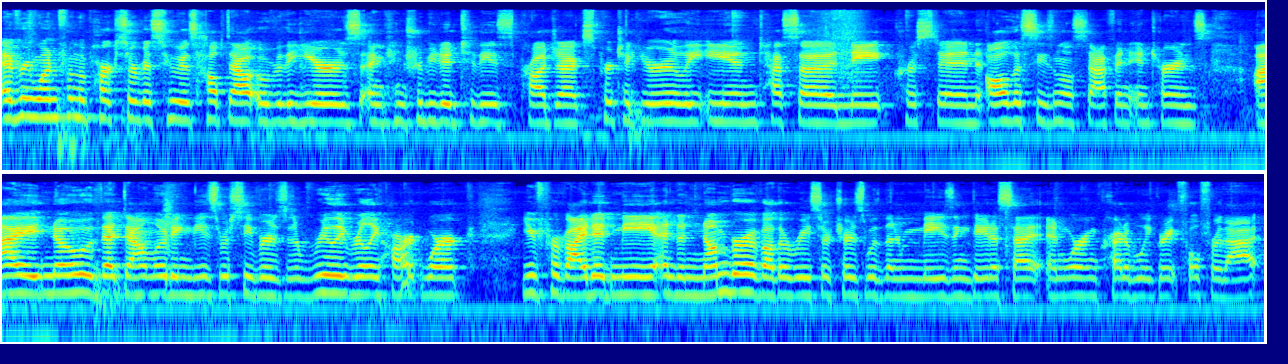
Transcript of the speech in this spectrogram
everyone from the Park Service who has helped out over the years and contributed to these projects, particularly Ian, Tessa, Nate, Kristen, all the seasonal staff and interns. I know that downloading these receivers is really, really hard work. You've provided me and a number of other researchers with an amazing data set, and we're incredibly grateful for that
